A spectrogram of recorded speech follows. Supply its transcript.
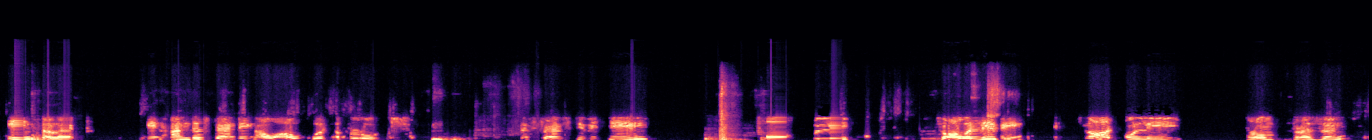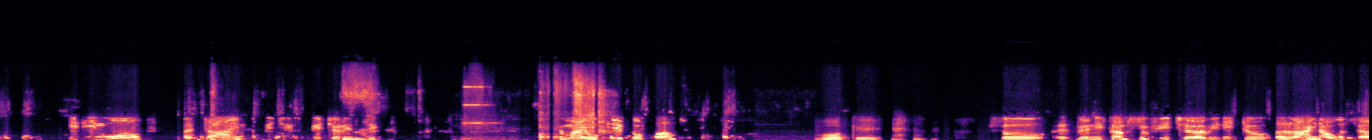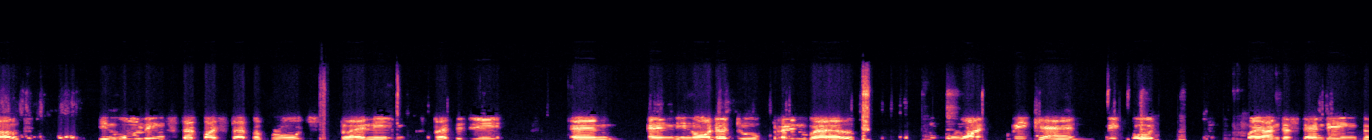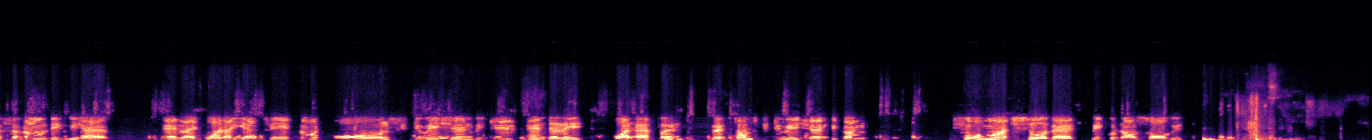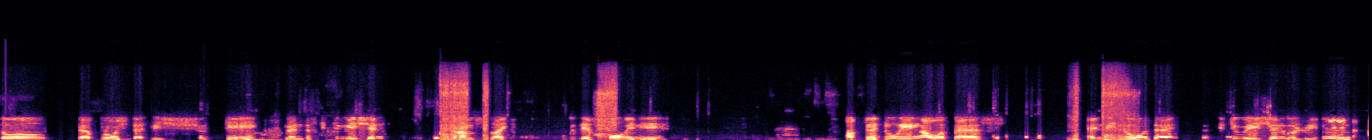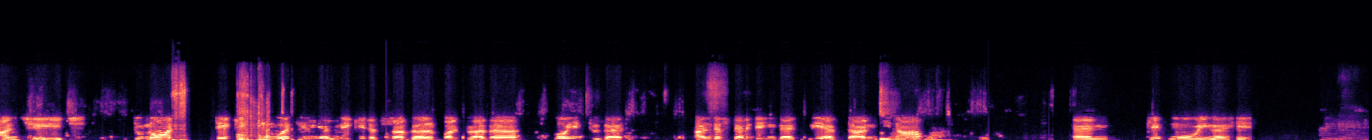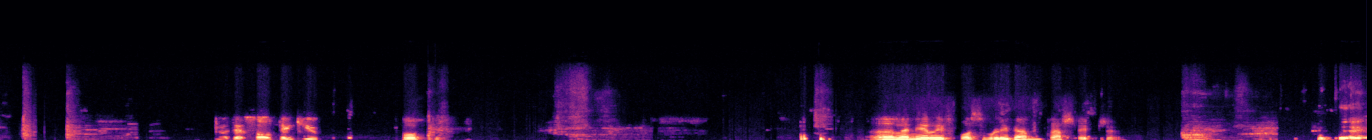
intellect in understanding our outward approach, the sensitivity for living. So our living is not only from present, it involves a time which is futuristic. Am I okay so far? Okay. So uh, when it comes to future, we need to align ourselves involving step-by-step approach, planning, strategy, and and in order to plan well, what we can, we could by understanding the surrounding we have. And like what I have said, not all situation we can handle it. What happens when some situation becomes so much so that we could not solve it. So the approach that we should take when the situation comes like to this point is after doing our best and we know that the situation will remain unchanged, do not take it inwardly and make it a struggle, but rather go into that understanding that we have done enough and keep moving ahead. That's all. Thank you. Okay. Uh, Lanir, if possible, you can translate. Okay.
